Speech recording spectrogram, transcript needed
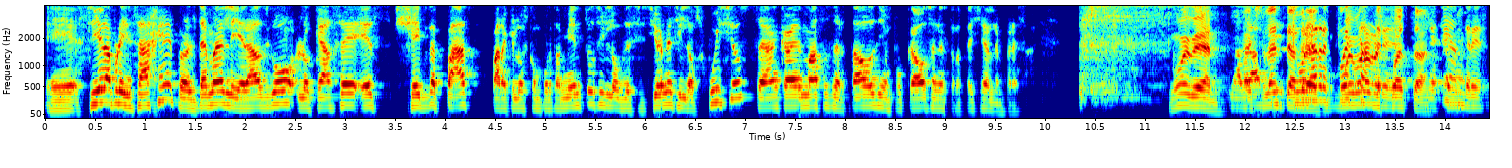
Eh, sí el aprendizaje, pero el tema del liderazgo lo que hace es shape the path para que los comportamientos y las decisiones y los juicios sean cada vez más acertados y enfocados en la estrategia de la empresa. Muy bien. Verdad, Excelente, Qué buena Andrés. Muy buena Andrés. respuesta. Sí, Andrés.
